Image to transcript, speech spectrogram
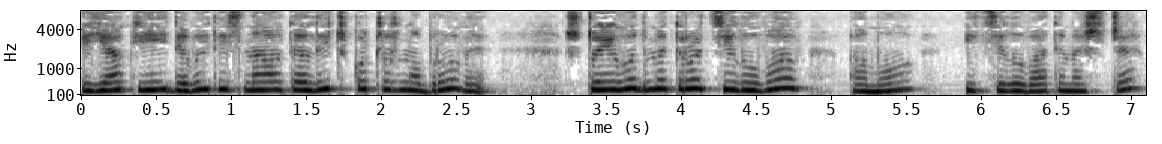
як їй дивитись на оте личко чорноброве, що його Дмитро цілував, амо, і цілуватиме ще.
